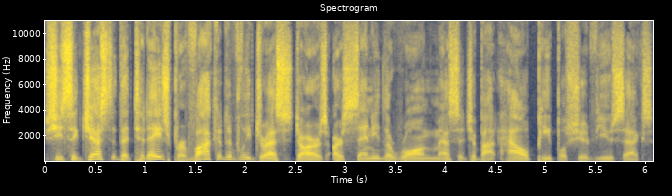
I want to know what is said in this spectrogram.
She suggested that today's provocatively dressed stars are sending the wrong message about how people should view sex.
